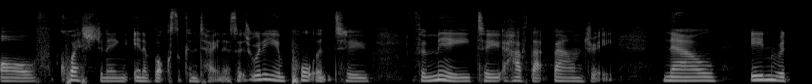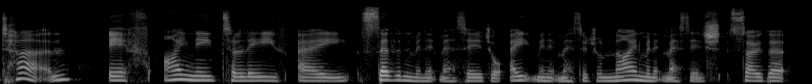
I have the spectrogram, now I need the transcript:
of questioning in a Voxer container. So it's really important to, for me, to have that boundary. Now, in return, if I need to leave a seven minute message or eight minute message or nine minute message so that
